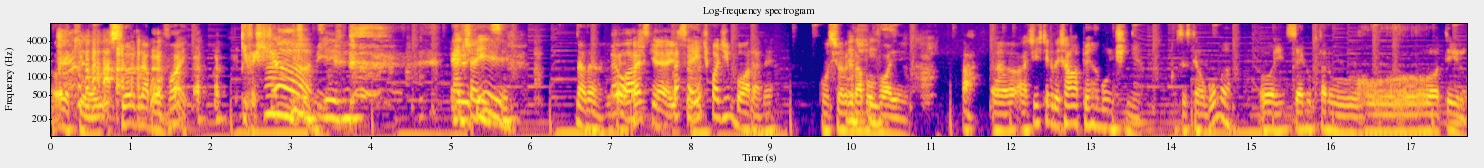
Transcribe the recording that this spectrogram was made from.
Olha aqui, ó, o senhor Grabovoi. Que Ah, vexame! inclusive. Tá Esse aí. difícil. Não, não. Eu acho essa- que é isso. essa aí a gente pode ir embora, né? Com o senhor É Grabovoi aí. Tá. ah, a gente tem que deixar uma perguntinha. Vocês têm alguma? Ou a gente segue o que tá no roteiro?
